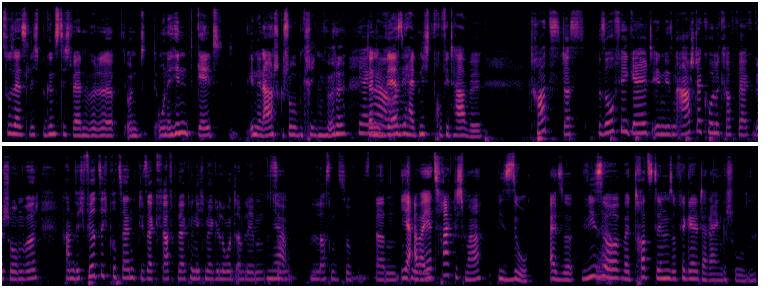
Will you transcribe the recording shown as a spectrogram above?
zusätzlich begünstigt werden würde und ohnehin Geld in den Arsch geschoben kriegen würde, Ja, dann genau. wäre sie halt nicht profitabel. Trotz, dass so viel Geld in diesen Arsch der Kohlekraftwerke geschoben wird, haben sich 40 Prozent dieser Kraftwerke nicht mehr gelohnt, am Leben Ja. zu lassen zu werden. Ja, aber jetzt frag dich mal, wieso? Also, wieso Ja. wird trotzdem so viel Geld da reingeschoben?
